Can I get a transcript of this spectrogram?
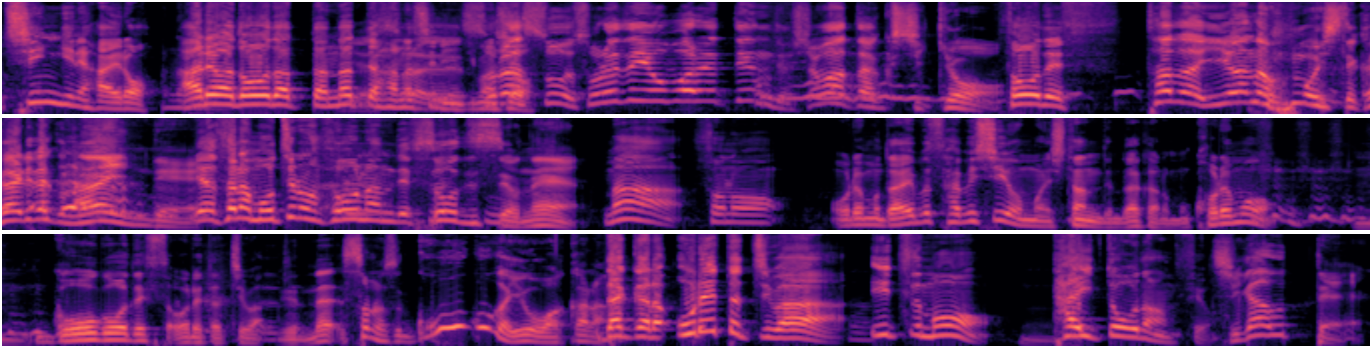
審議に入ろう。あれはどうだったんだって話に行きましょう。それはそうそれで呼ばれてんでしょ私今日。そうです。ただ嫌な思いして帰りたくないんで。いやそれはもちろんそうなんです。そうですよね。まあその俺もだいぶ寂しい思いしたんでだからもうこれもゴーゴーです俺たちは。なそのゴーゴーがようわからん。だから俺たちはいつも対等なんですよ。違うって。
